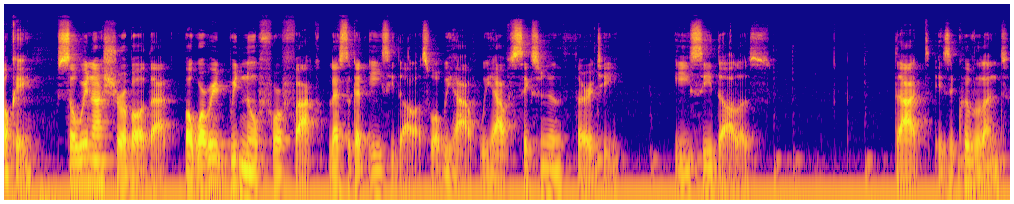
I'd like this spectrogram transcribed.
Okay, so we're not sure about that. But what we, we know for a fact, let's look at EC dollars. What we have, we have 630 EC dollars. That is equivalent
